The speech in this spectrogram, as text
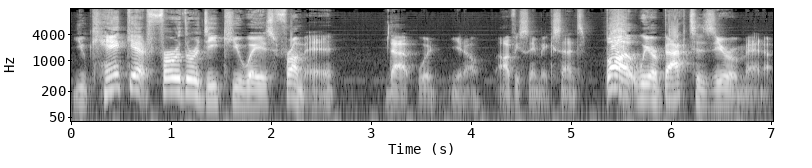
you can't get further DQAs from it. That would, you know, obviously make sense. But we are back to zero mana.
